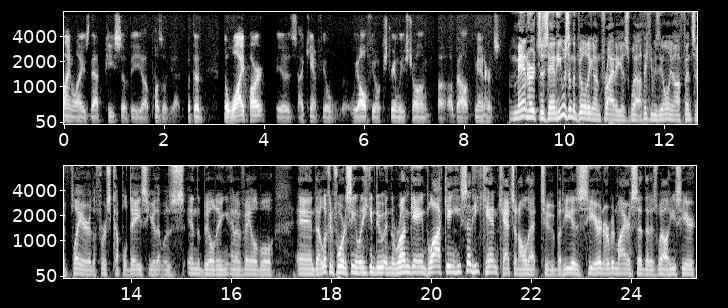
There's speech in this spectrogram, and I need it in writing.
finalized that piece of the uh, puzzle yet. But the, the Y part is I can't feel, we all feel extremely strong uh, about Manhertz. Manhertz is in. He was in the building on Friday as well. I think he was the only offensive player the first couple days here that was in the building and available. And uh, looking forward to seeing what he can do in the run game, blocking. He said he can catch and all that too, but he is here, and Urban Meyer said that as well. He's here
